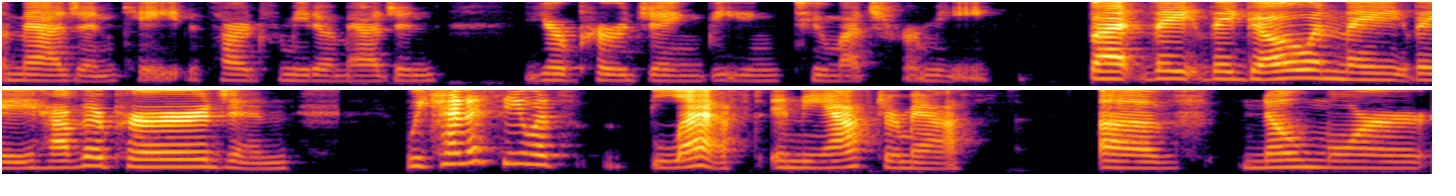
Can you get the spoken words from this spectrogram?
imagine, Kate. It's hard for me to imagine your purging being too much for me. But they they go and they they have their purge and we kind of see what's left in the aftermath of no more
